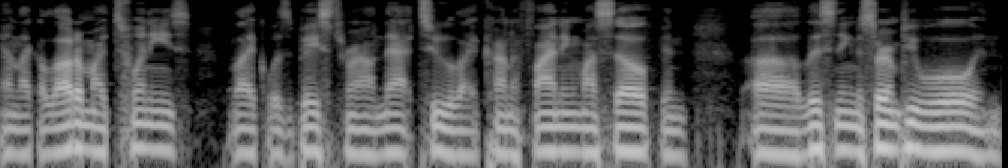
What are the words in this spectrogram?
And like a lot of my 20s, like was based around that too, like kind of finding myself and uh, listening to certain people and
